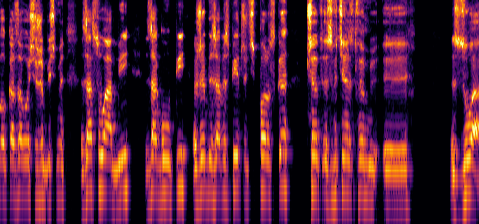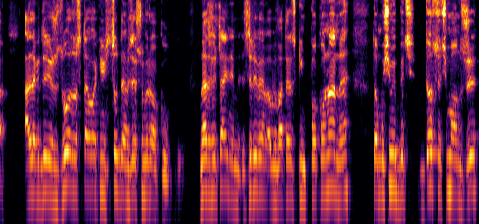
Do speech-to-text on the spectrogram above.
okazało się, żebyśmy za słabi, za głupi, żeby zabezpieczyć Polskę przed zwycięstwem yy, zła. Ale gdy już zło zostało jakimś cudem w zeszłym roku, nadzwyczajnym zrywem obywatelskim pokonane, to musimy być dosyć mądrzy,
